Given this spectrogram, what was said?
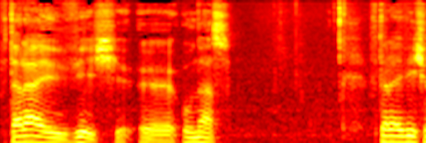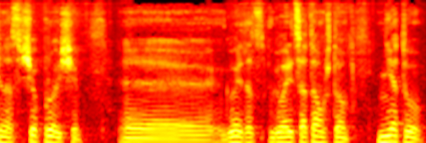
Вторая вещь э, у нас, вторая вещь у нас еще проще. Э, говорит, говорится о том, что нету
